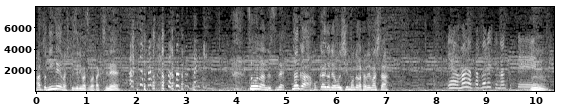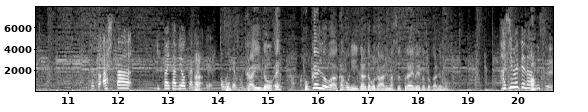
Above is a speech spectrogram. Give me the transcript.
あと2年は引きずります、私ね。そうなんですね。なんか北海道で美味しいものが食べました？いやまだ食べれてなくて、うん。ちょっと明日いっぱい食べようかなって思ってます北海道、え、北海道は過去に行かれたことあります？プライベートとかでも。初めてなんです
